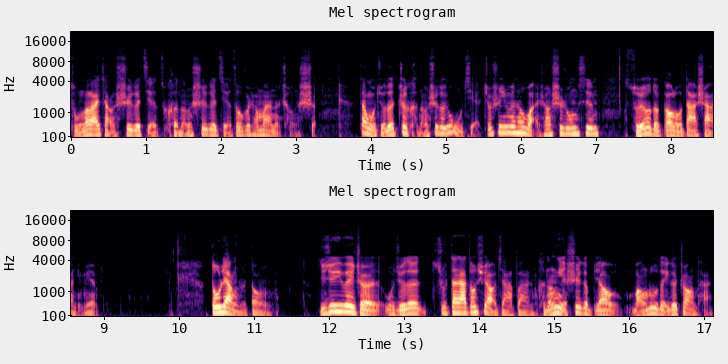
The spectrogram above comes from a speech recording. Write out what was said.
总的来讲是一个节，可能是一个节奏非常慢的城市，但我觉得这可能是个误解，就是因为它晚上市中心所有的高楼大厦里面都亮着灯，也就意味着我觉得就是大家都需要加班，可能也是一个比较忙碌的一个状态。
